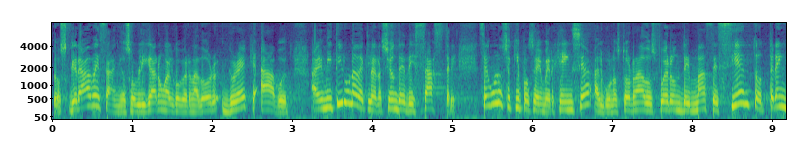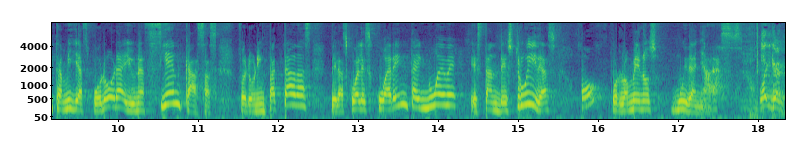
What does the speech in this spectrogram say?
Los graves daños obligaron al gobernador Greg Abbott a emitir una declaración de desastre. Según los equipos de emergencia, algunos tornados fueron de más de 130 millas por hora y unas 100 casas fueron impactadas, de las cuales 49 están destruidas o por lo menos muy dañadas. Oigan,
